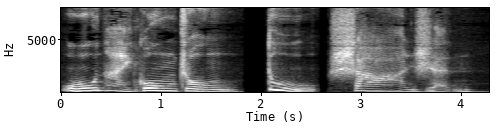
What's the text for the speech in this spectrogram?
无奈宫中妒杀人。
